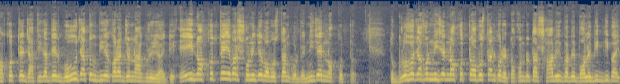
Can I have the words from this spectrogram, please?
নক্ষত্রের জাতিকাদের বহু জাতক বিয়ে করার জন্য আগ্রহী হয়। তো এই নক্ষত্রে এবার শনিদেব অবস্থান করবে, নিজের নক্ষত্র। তো গ্রহ যখন নিজের নক্ষত্র অবস্থান করে, তখন তো তার স্বাভাবিকভাবে বলে বৃদ্ধি পায়,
